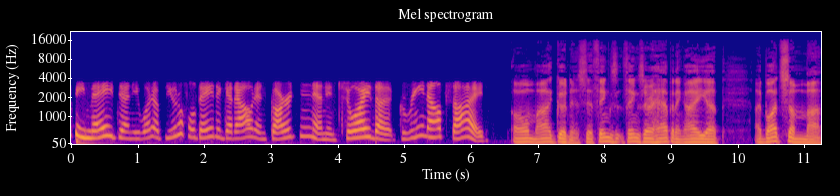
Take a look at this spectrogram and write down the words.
Happy May, Denny. What a beautiful day to get out and garden and enjoy the green outside. Oh my goodness, things things are happening. I uh, I bought some uh,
